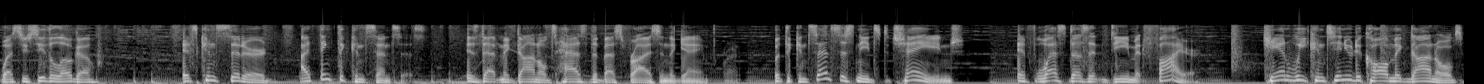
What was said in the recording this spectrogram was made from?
Wes, you see the logo. It's considered, I think the consensus is that McDonald's has the best fries in the game. Right. But the consensus needs to change if Wes doesn't deem it fire. Can we continue to call McDonald's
